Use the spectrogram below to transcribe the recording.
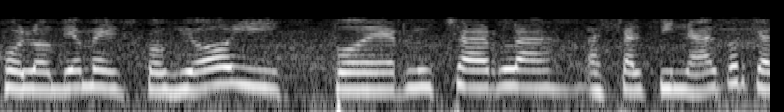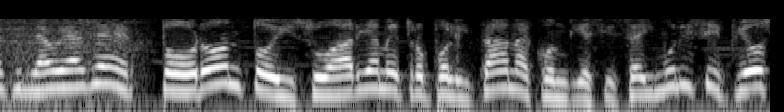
Colombia me escogió y poder lucharla hasta el final porque así la voy a hacer. Toronto y su área metropolitana con 16 municipios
